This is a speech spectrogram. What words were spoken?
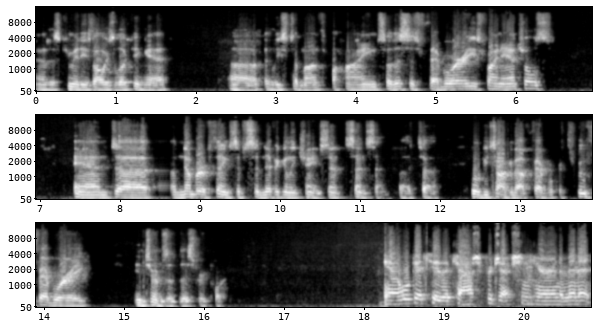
Uh, this committee is always looking at uh, at least a month behind. So this is February's financials, and uh, a number of things have significantly changed since, since then. But uh, we'll be talking about February through February in terms of this report. Yeah, we'll get to the cash projection here in a minute.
